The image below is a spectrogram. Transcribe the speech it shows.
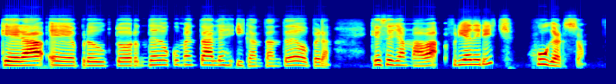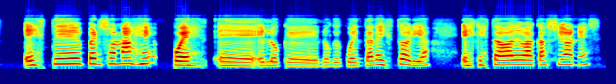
que era eh, productor de documentales y cantante de ópera que se llamaba Friedrich Hugerson. Este personaje, pues eh, lo, que, lo que cuenta la historia es que estaba de vacaciones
